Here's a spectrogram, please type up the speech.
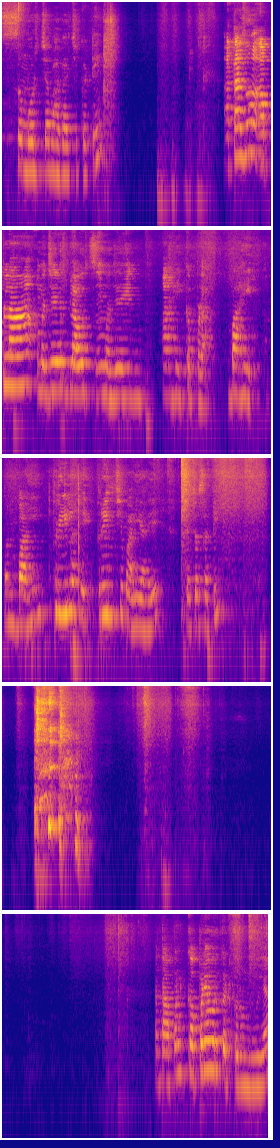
समोरच्या भागाची कटिंग आता जो आपला म्हणजे ब्लाऊज म्हणजे आहे कपडा बाही. आपण बाही फ्रील आहे. फ्रीलची बाही आहे. त्याच्यासाठी आता आपण कपड्यावर कट करून घेऊया.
